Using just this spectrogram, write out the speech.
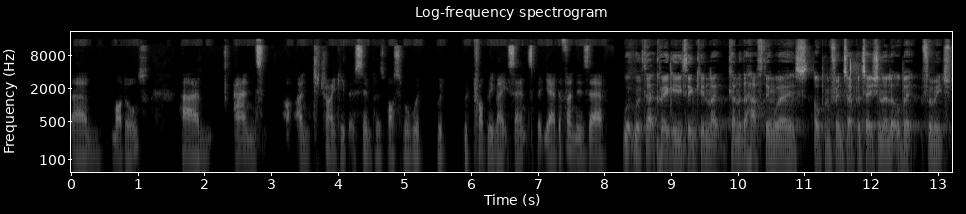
um, models, um, and and to try and keep it as simple as possible would would would probably make sense. But yeah, the funding's there. With that, Craig, are you thinking like kind of the HAF thing where it's open for interpretation a little bit from each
